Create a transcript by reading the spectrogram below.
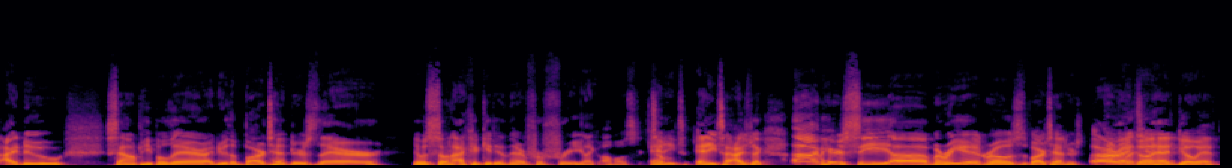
I knew sound people there. I knew the bartenders there. It was so I could get in there for free, like almost So- any time. I was like, oh, "I'm here to see uh, Maria and Rose, the bartenders." All right, let go you in. ahead, go in.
